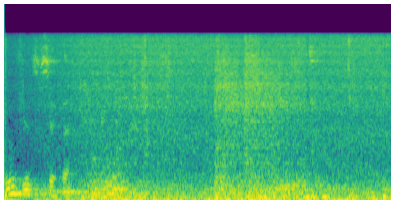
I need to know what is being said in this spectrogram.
Duvido se acertar.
